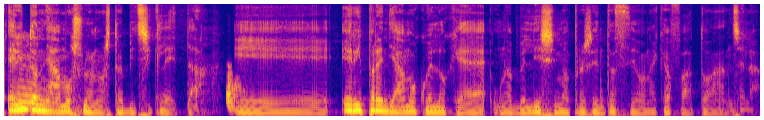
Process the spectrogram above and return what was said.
E mm. ritorniamo mm. sulla nostra bicicletta e, e riprendiamo quello che è una bellissima presentazione che ha fatto Angela.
